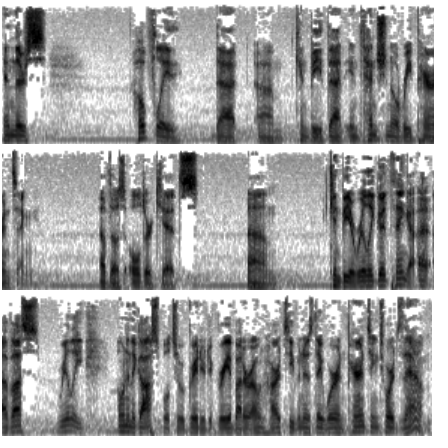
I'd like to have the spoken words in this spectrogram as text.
And there's hopefully that um, can be that intentional reparenting of those older kids um, can be a really good thing uh, of us really owning the gospel to a greater degree about our own hearts, even as they were in parenting towards them.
